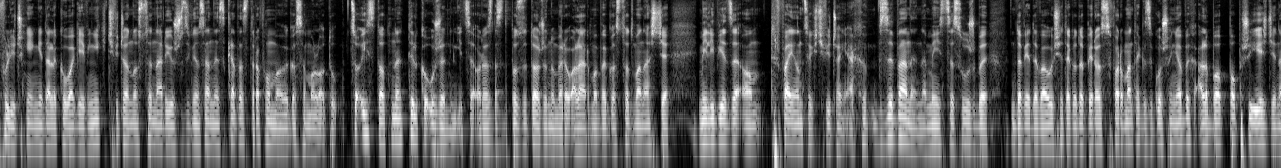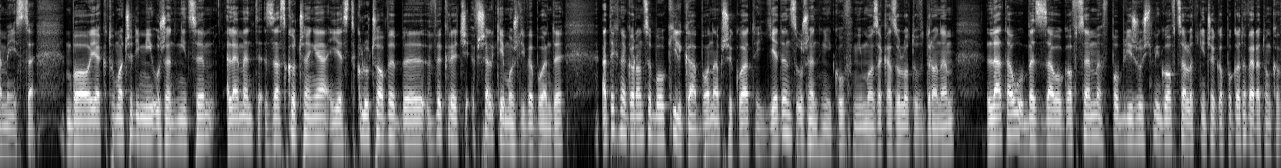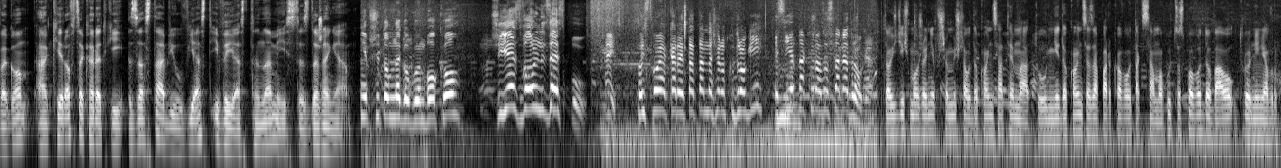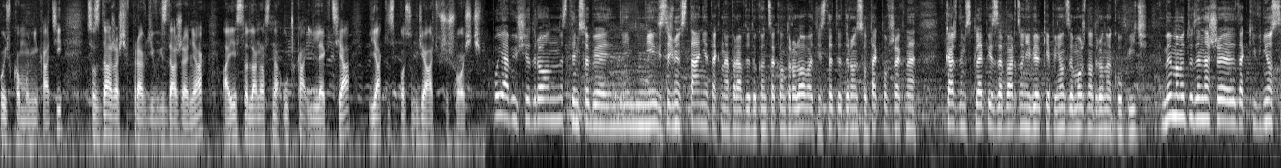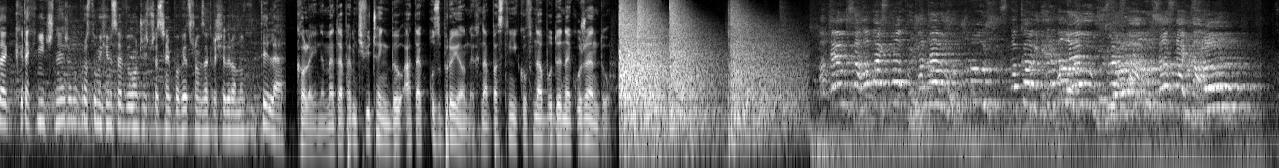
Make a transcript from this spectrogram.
Fulicznie niedaleko Łagiewnik ćwiczono scenariusz związany z katastrofą małego samolotu. Co istotne, tylko urzędnicy oraz dyspozytorzy numeru alarmowego 112 mieli wiedzę o trwających ćwiczeniach. Wzywane na miejsce służby dowiadywały się tego dopiero z formatek zgłoszeniowych albo po przyjeździe na miejsce. Bo jak tłumaczyli mi urzędnicy, element zaskoczenia jest kluczowy, by wykryć wszelkie możliwe błędy, a tych na gorąco było kilka, bo na przykład jeden z urzędników, mimo zakazu lotów dronem, latał bezzałogowcem w pobliżu śmigłowca lotniczego pogotowia ratunkowego, a kierowca karetki zastawił wjazd i wyjazd na miejsce zdarzenia. Nieprzytomnego głęboko, Czy jest wolny zespół? Hej, to jest twoja kareta tam na środku drogi? Jest jedna, która zostawia drogę. Ktoś gdzieś może nie przemyślał do końca tematu, nie do końca zaparkował tak samochód, co spowodowało utrudnienia w ruchu i w komunikacji, co zdarza się w prawdziwych zdarzeniach, a jest to dla nas nauczka i lekcja, w jaki sposób działać w przyszłości. Pojawił się dron, z tym sobie nie, nie jesteśmy w stanie tak naprawdę do końca kontrolować. Niestety drony są tak powszechne, w każdym sklepie za bardzo niewielkie pieniądze można drona kupić. My mamy tutaj nasz taki wniosek techniczny, że po prostu musimy sobie wyłączyć przestrzeń powietrzną w zakresie dronów i tyle. Kolejnym etapem ćwiczeń był atak uzbrojonych napastników na budynek urzędu. Mateusz, zachowaj spokój! Mateusz! Spokojnie! Mateusz! Zostań tam!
